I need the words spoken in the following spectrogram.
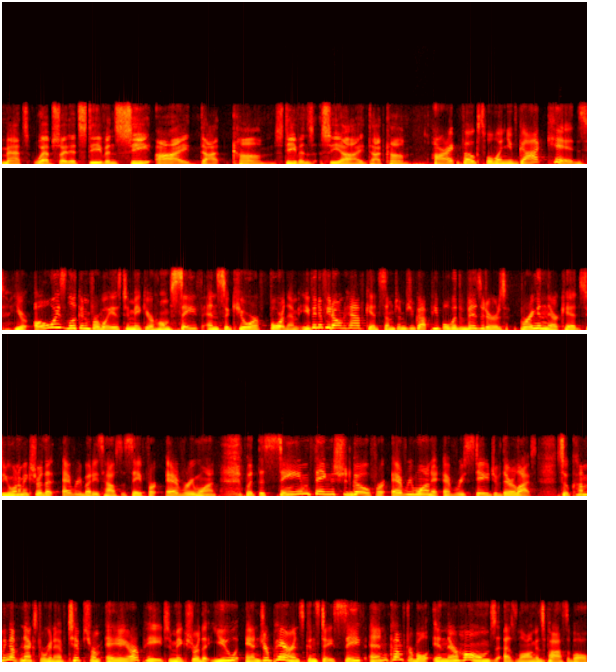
Matt's website at stevensci.com. Stevensci.com. All right, folks. Well, when you've got kids, you're always looking for ways to make your home safe and secure for them. Even if you don't have kids, sometimes you've got people with visitors bringing their kids. So you want to make sure that everybody's house is safe for everyone. But the same things should go for everyone at every stage of their lives. So coming up next, we're going to have tips from AARP to make sure that you and your parents can stay safe and comfortable in their homes as long as possible.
